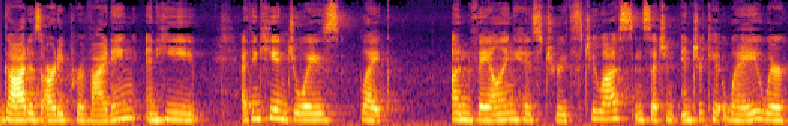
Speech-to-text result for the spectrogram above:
God is already providing, and He, I think He enjoys, like, unveiling His truths to us in such an intricate way where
